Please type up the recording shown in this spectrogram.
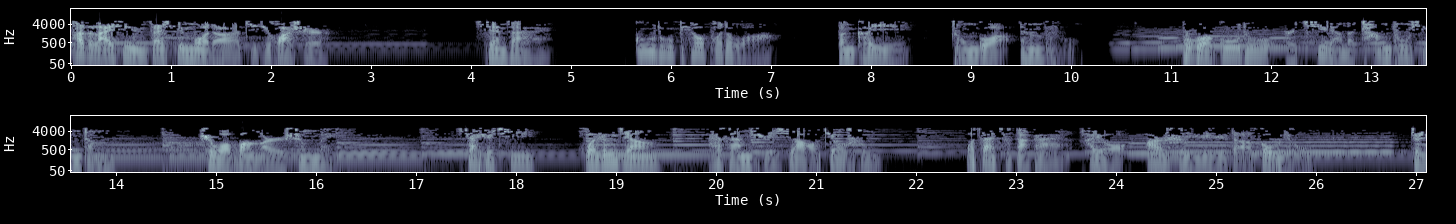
他的来信在信末的几句话是：“现在孤独漂泊的我，本可以重过恩福，不过孤独而凄凉的长途行程，使我望而生畏。下学期我仍将 S.M 学校教书，我在此大概还有二十余日的勾留，这是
